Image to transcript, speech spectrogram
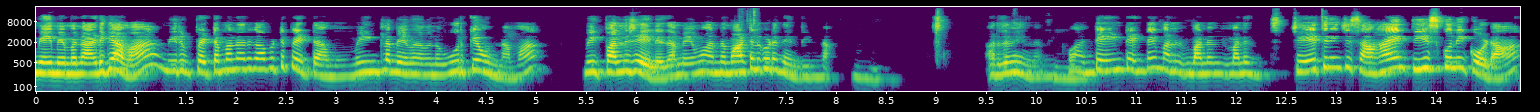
మేమేమైనా అడిగామా? మీరు పెట్టమన్నారు కాబట్టి పెట్టాము. మీ ఇంట్లో మేమేమైనా ఊరికే ఉన్నామా? మీకు పనులు చేయలేదా? మేము అన్న మాటలు కూడా నేను విన్నా. అర్థమైందా మీకు. అంటే ఏంటంటే మన మన మన చేతి నుంచి సహాయం తీసుకుని కూడా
